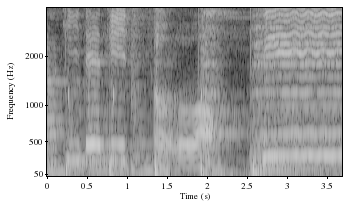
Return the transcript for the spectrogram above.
啊去地佚佗哦，去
